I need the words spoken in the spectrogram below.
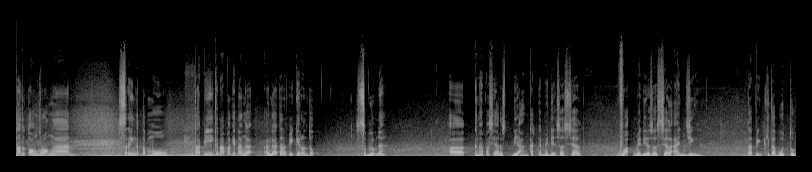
Satu tongkrongan, sering ketemu. Tapi kenapa kita nggak nggak terpikir untuk sebelumnya eh, kenapa sih harus diangkat ke media sosial? Fuck media sosial anjing. Tapi kita butuh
